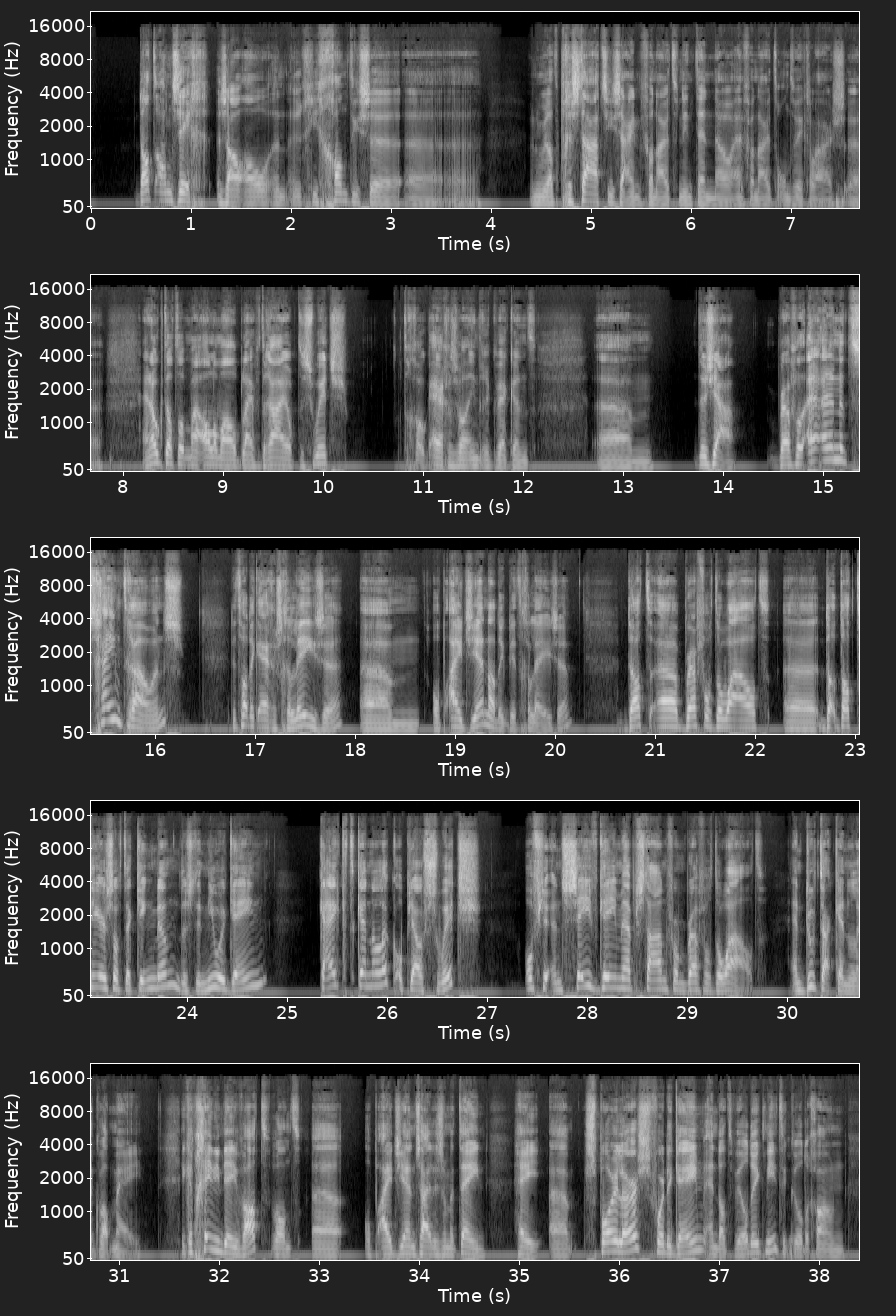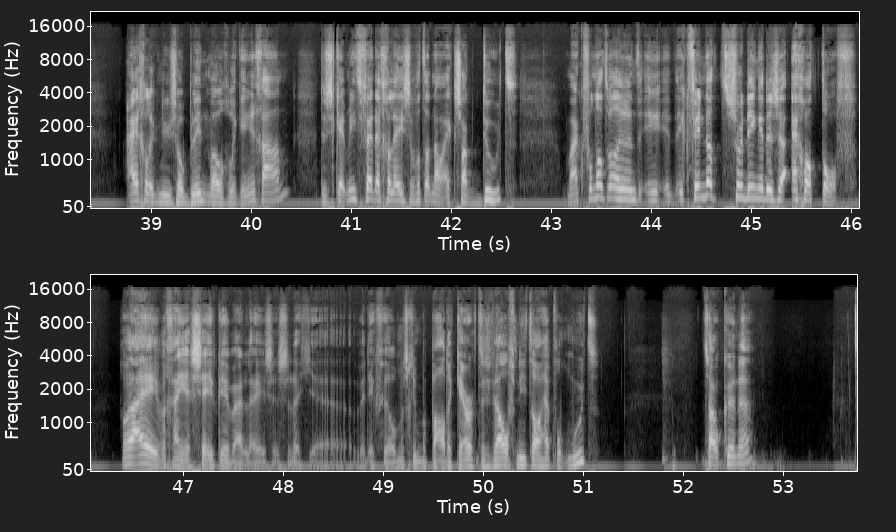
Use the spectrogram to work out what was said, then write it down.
Dat aan zich zou al een, een gigantische. Uh, hoe noem dat? Prestatie zijn vanuit Nintendo en vanuit de ontwikkelaars. Uh, en ook dat dat maar allemaal blijft draaien op de Switch. Toch ook ergens wel indrukwekkend. Um, dus ja, Breath of... En, en het schijnt trouwens... Dit had ik ergens gelezen. Um, op IGN had ik dit gelezen. Dat uh, Breath of the Wild... Uh, dat, dat Tears of the Kingdom, dus de nieuwe game... Kijkt kennelijk op jouw Switch... of je een save game hebt staan van Breath of the Wild. En doet daar kennelijk wat mee. Ik heb geen idee wat, want uh, op IGN zeiden ze meteen... Hey, spoilers voor de game. En dat wilde ik niet. Ik wilde gewoon eigenlijk nu zo blind mogelijk ingaan. Dus ik heb niet verder gelezen wat dat nou exact doet. Maar ik vond dat wel heel... Ik vind dat soort dingen dus echt wel tof. Gewoon, hey, we gaan je save game uitlezen. Zodat je, weet ik veel, misschien bepaalde characters wel of niet al hebt ontmoet. Zou kunnen.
